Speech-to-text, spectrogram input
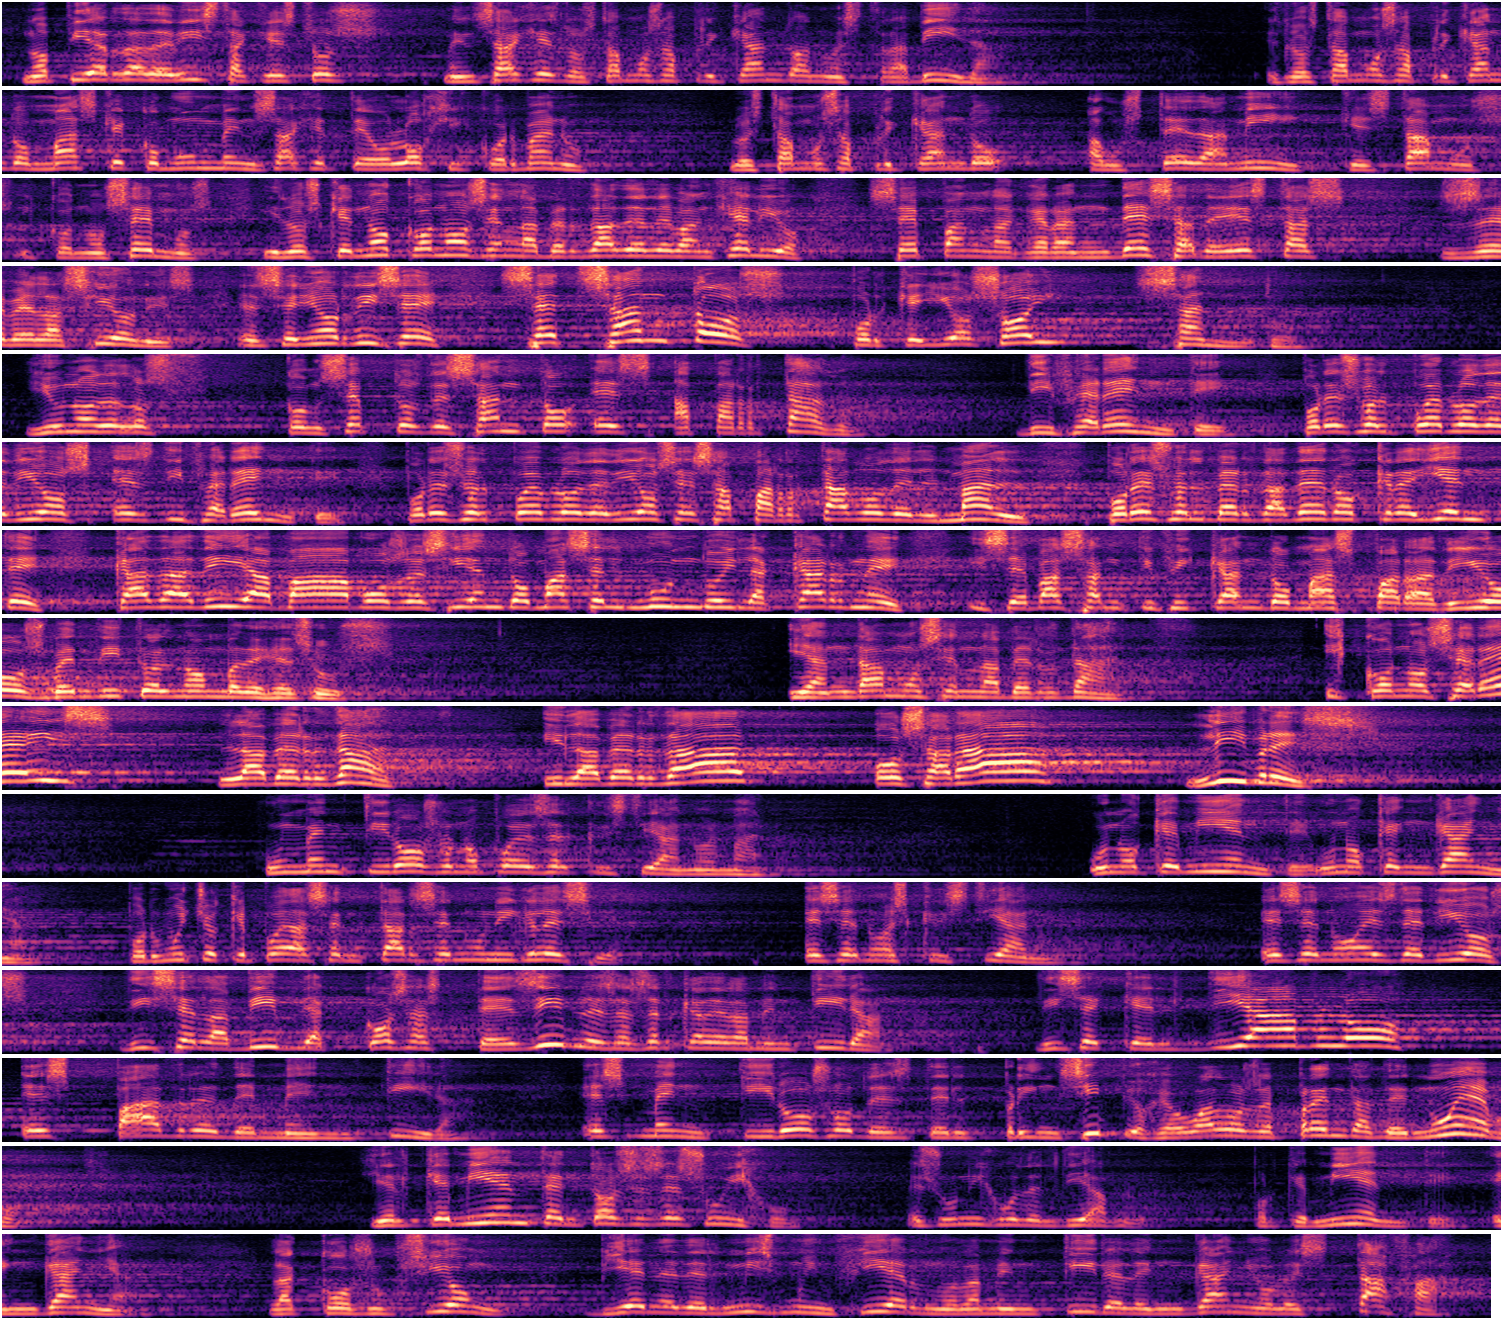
No pierda de vista que estos mensajes los estamos aplicando a nuestra vida. Lo estamos aplicando más que como un mensaje teológico, hermano. Lo estamos aplicando a usted, a mí, que estamos y conocemos. Y los que no conocen la verdad del Evangelio, sepan la grandeza de estas revelaciones. El Señor dice, sed santos, porque yo soy santo. Y uno de los conceptos de santo es apartado, diferente. Por eso el pueblo de Dios es diferente. Por eso el pueblo de Dios es apartado del mal. Por eso el verdadero creyente cada día va aborreciendo más el mundo y la carne y se va santificando más para Dios. Bendito el nombre de Jesús. Y andamos en la verdad. Y conoceréis la verdad. Y la verdad os hará libres. Un mentiroso no puede ser cristiano, hermano. Uno que miente, uno que engaña, por mucho que pueda sentarse en una iglesia, ese no es cristiano. Ese no es de Dios. Dice la Biblia cosas terribles acerca de la mentira. Dice que el diablo es padre de mentira. Es mentiroso desde el principio. Jehová lo reprenda de nuevo. Y el que miente entonces es su hijo. Es un hijo del diablo. Porque miente, engaña. La corrupción viene del mismo infierno, la mentira, el engaño, la estafa.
